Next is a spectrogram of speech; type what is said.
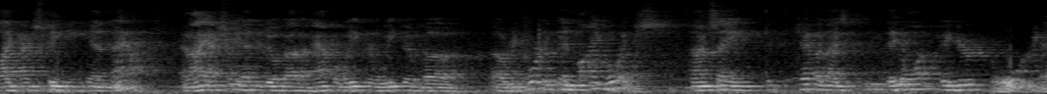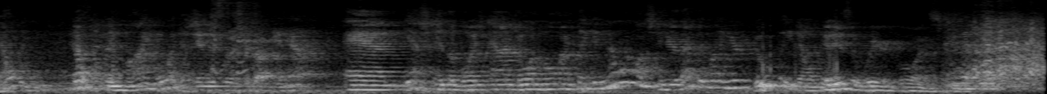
like I'm speaking in now. And I actually had to do about a half a week or a week of uh, uh, recording in my voice. I'm saying, Kevin, I, said, they don't want to hear doors helping. No, in my voice. In this voice you're talking now. And yes, in the voice. And I'm going home, I'm thinking, no one wants to hear that. They want to hear Goofy, don't they? It is a weird voice.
